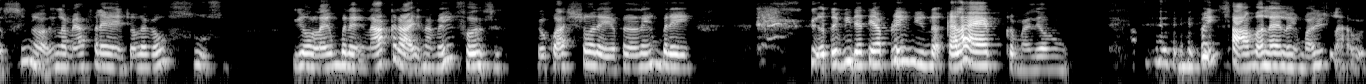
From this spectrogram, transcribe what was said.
Assim, ó, na minha frente, eu levei um susto. E eu lembrei lá atrás, na minha infância, eu quase chorei, eu falei, lembrei. Eu deveria ter aprendido naquela época, mas eu não, não pensava, né? Não imaginava.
